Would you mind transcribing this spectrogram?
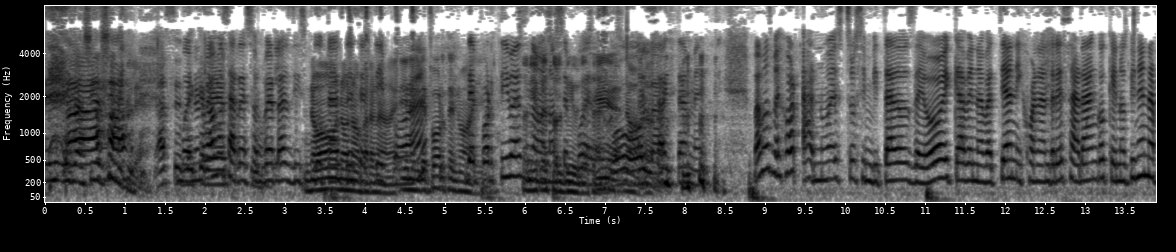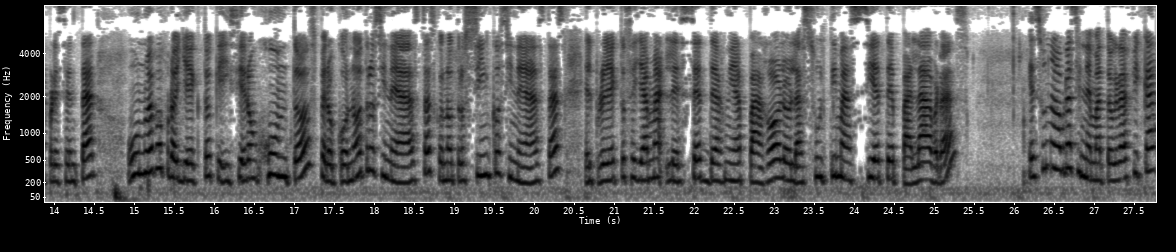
es, así de simple. Bueno, no creer. vamos a resolver las disputas No, no, de no, ese para tipo. nada. En el ¿ah? deporte no hay. Deportivas Son no, no se puede. ¿eh? No. Exactamente. Vamos mejor a nuestros invitados de hoy, Caben Abatián y Juan Andrés Arango, que nos vienen a presentar un nuevo proyecto que hicieron juntos, pero con otros cineastas, con otros cinco cineastas. El proyecto se llama Les Sept Dernières Paroles o Las Últimas Siete Palabras. Es una obra cinematográfica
